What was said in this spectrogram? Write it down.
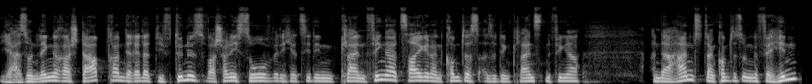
ja, so ein längerer Stab dran, der relativ dünn ist. Wahrscheinlich so, wenn ich jetzt hier den kleinen Finger zeige, dann kommt das, also den kleinsten Finger an der Hand, dann kommt es ungefähr hin.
